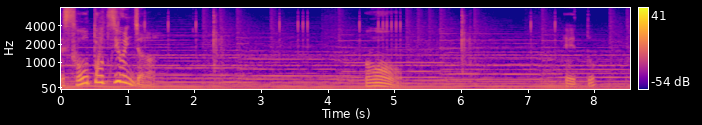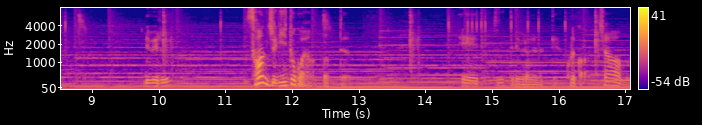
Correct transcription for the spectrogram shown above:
え相当強いんじゃない？うん。えーっと、レベル ?32 とかやん。だって。えーっと、どうやってレベル上げるんだっけ？これか。チャーム。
